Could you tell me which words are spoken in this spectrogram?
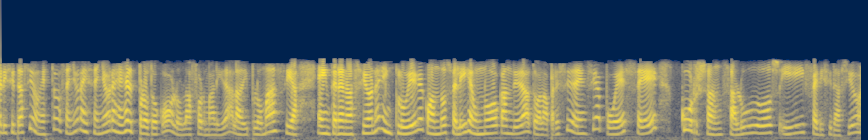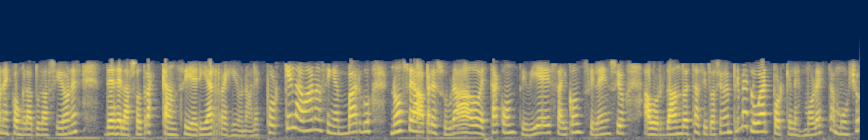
felicitación. Esto, señoras y señores, es el protocolo, la formalidad, la diplomacia entre naciones incluye que cuando se elige un nuevo candidato a la presidencia, pues se cursan saludos y felicitaciones, congratulaciones desde las otras cancillerías regionales. ¿Por qué La Habana, sin embargo, no se ha apresurado, está con tibieza y con silencio abordando esta situación? En primer lugar, porque les molesta mucho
